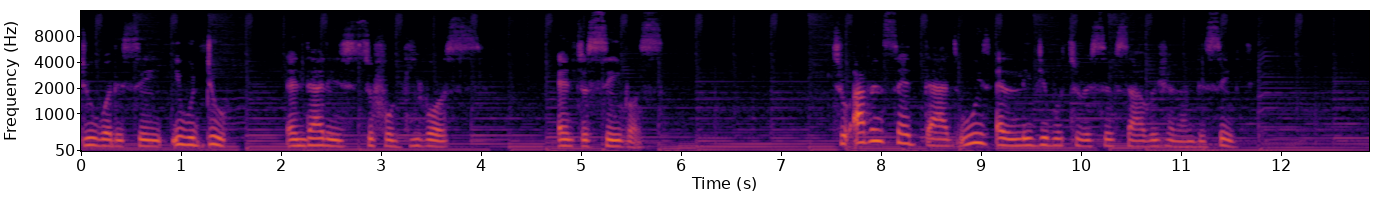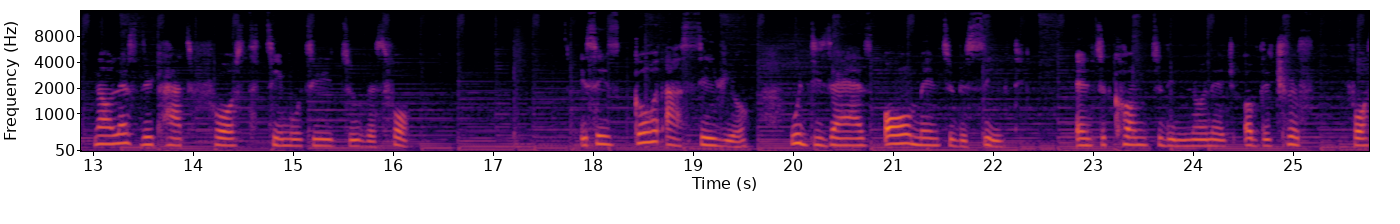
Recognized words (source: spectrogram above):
do what He said He would do, and that is to forgive us and to save us. So, having said that, who is eligible to receive salvation and be saved? Now, let's look at 1 Timothy 2, verse 4. It says, God our Savior, who desires all men to be saved and to come to the knowledge of the truth. 1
